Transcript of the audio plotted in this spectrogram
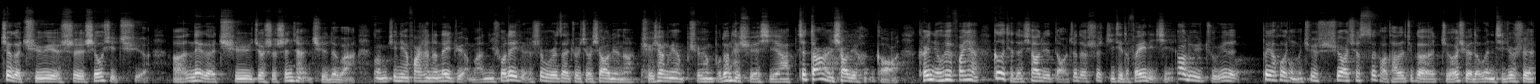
这个区域是休息区啊，那个区域就是生产区，对吧？我们今天发生的内卷嘛，你说内卷是不是在追求效率呢？学校里面学生不断的学习啊，这当然效率很高啊。可是你会发现，个体的效率导致的是集体的非理性。效率主义的背后，我们去需要去思考它的这个哲学的问题，就是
